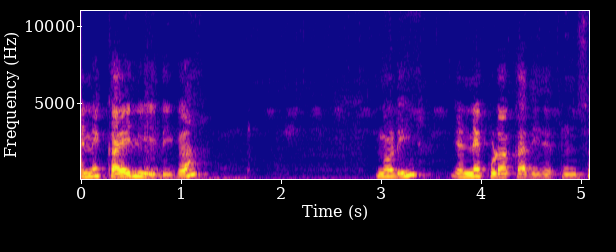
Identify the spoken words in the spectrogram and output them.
ಎಣ್ಣೆ ಕಾಯ್ಲಿ ಇದೀಗ ನೋಡಿ, ಎಣ್ಣೆ ಕೂಡ ಕಾದಿದೆ ಫ್ರೆಂಡ್ಸ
